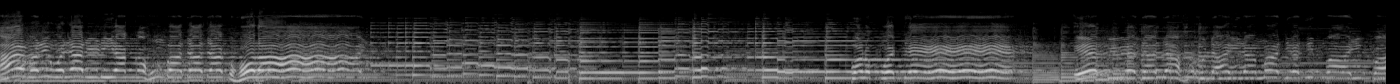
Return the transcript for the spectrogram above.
આ મારી ઓલા રીડિયા કહું બા દાદા ઘોડા. પણ પોતે એ પીવે દાદા હું ડાયરામાં જેથી પાઈ પા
